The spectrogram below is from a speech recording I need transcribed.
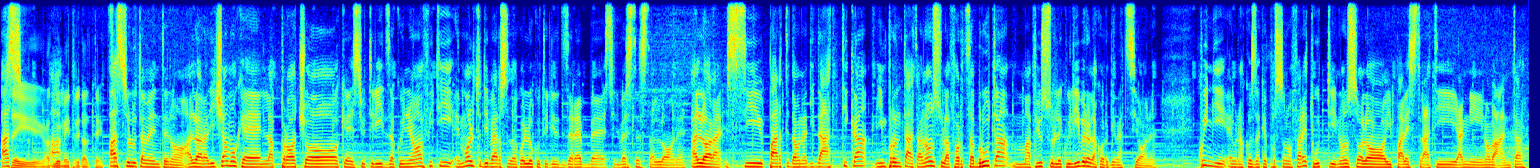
Ass- sei a due ah, metri d'altezza. Assolutamente no. Allora, diciamo che l'approccio che si utilizza con i neofiti è molto diverso da quello che utilizzerebbe Sylvester Stallone. Allora, si parte da una didattica improntata non sulla forza bruta, ma più sull'equilibrio e la coordinazione. Quindi è una cosa che possono fare tutti, non solo i palestrati anni 90.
